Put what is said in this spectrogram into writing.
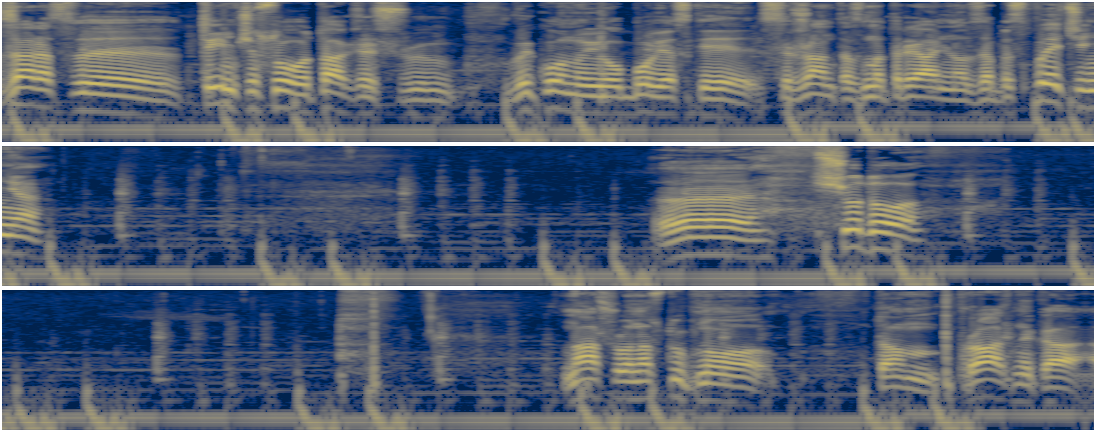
Зараз е, тимчасово також виконую обов'язки сержанта з матеріального забезпечення. Е, щодо нашого наступного там, праздника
